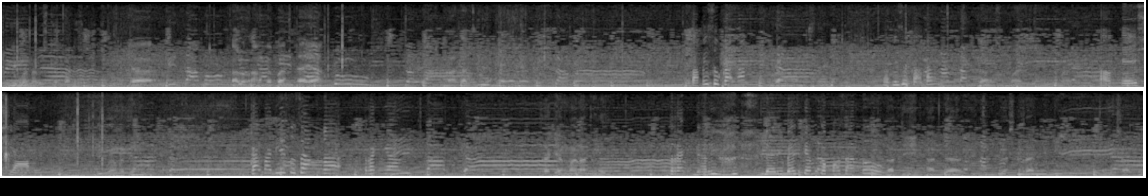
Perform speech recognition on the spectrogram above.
Gimana Rizka? ya kalau anggapan saya saya tapi suka kan? Tapi suka kan? enggak semua itu Oke, siap. banget ini Kak tadi susah nggak treknya? track yang mana dulu? Trek dari dari base camp ke pos 1 tadi ada 17 track. Satu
